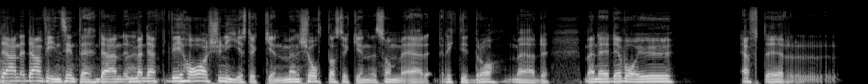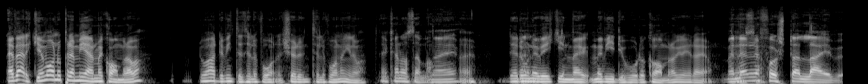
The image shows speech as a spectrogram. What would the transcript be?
den, den finns inte. Den, men den, vi har 29 stycken, men 28 stycken som är riktigt bra. Med, men eh, det var ju efter... Nej, verkligen var nog premiär med kamera va? Då hade vi inte telefon, körde vi inte telefon längre va? Det kan nog stämma. Nej. Nej. Det är då när vi gick in med, med videobord och kamera och grejer där ja. Men är det den första live,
